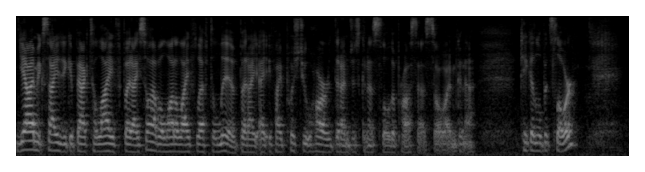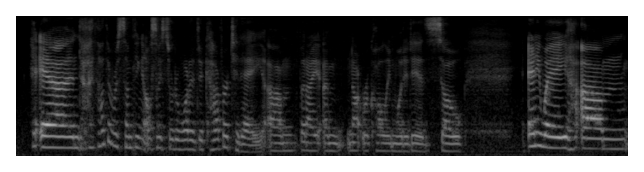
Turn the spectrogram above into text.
yeah i'm excited to get back to life but i still have a lot of life left to live but I, I if i push too hard then i'm just going to slow the process so i'm going to take it a little bit slower and I thought there was something else I sort of wanted to cover today, um, but I, am not recalling what it is. So anyway, um,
